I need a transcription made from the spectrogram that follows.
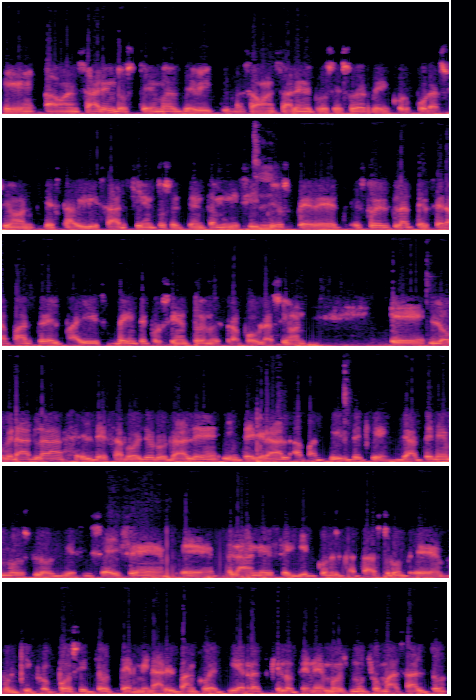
eh, avanzar en los temas de víctimas, avanzar en el proceso de reincorporación, estabilizar 170 municipios PEDET, esto es la tercera parte del país, 20% de nuestra población, eh, lograr el desarrollo rural eh, integral a partir de que ya tenemos los 16 planes, seguir con el catastro multipropósito, terminar el banco de tierras que lo tenemos mucho más alto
